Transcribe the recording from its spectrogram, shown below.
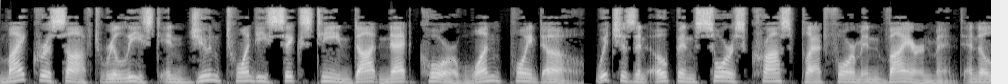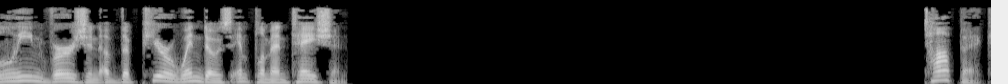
Microsoft released in June 2016 .NET Core 1.0, which is an open-source cross-platform environment and a lean version of the pure Windows implementation. Topic:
